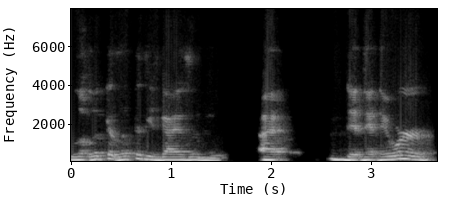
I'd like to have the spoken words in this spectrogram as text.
looked at looked at these guys and I, they, they were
